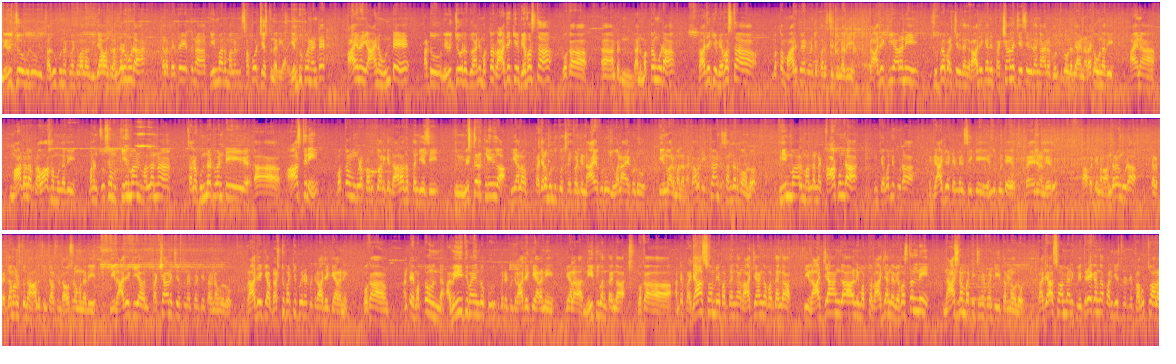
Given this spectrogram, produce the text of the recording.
నిరుద్యోగులు చదువుకున్నటువంటి వాళ్ళ విద్యావంతులు అందరూ కూడా చాలా పెద్ద ఎత్తున తీర్మానం మనల్ని సపోర్ట్ చేస్తున్నారు ఇక ఎందుకు అని అంటే ఆయన ఆయన ఉంటే అటు నిరుద్యోగులకు కానీ మొత్తం రాజకీయ వ్యవస్థ ఒక అంటే దాని మొత్తం కూడా రాజకీయ వ్యవస్థ మొత్తం మారిపోయేటువంటి పరిస్థితి ఉన్నది. రాజకీయాలని శుభ్రపరిచే విధంగా రాజకీయాన్ని ప్రక్షాళన చేసే విధంగా ఆయన గొంతుక ఉన్నది ఆయన నడక ఉన్నది ఆయన మాటల ప్రవాహం ఉన్నది. మనం చూసాం తీర్మాన్ మల్లన్న తనకున్నటువంటి ఆస్తిని మొత్తం కూడా ప్రభుత్వానికి దారాదత్తం చేసి మిస్టర్ క్లీన్గా ఇవాళ ప్రజల ముందుకు వచ్చినటువంటి నాయకుడు యువ నాయకుడు తీన్మార్ మల్లన్న. కాబట్టి ఇట్లాంటి సందర్భంలో తీన్మార్ మల్లన్న కాకుండా ఇంకెవరిని కూడా గ్రాడ్యుయేట్ ఎమ్మెల్సీకి ఎందుకుంటే ప్రయోజనం లేదు. కాబట్టి మనం అందరం కూడా చాలా పెద్ద మనసుతో ఆలోచించాల్సిన అవసరం ఉన్నది. ఈ రాజకీయ ప్రక్షాళన చేస్తున్నటువంటి తరుణంలో రాజకీయ భ్రష్టు పట్టిపోయినటువంటి రాజకీయాలని ఒక అంటే మొత్తం అవినీతిమయంలో కూరుకుపోయినటువంటి రాజకీయాలని ఇలా నీతివంతంగా ఒక అంటే ప్రజాస్వామ్యబద్ధంగా రాజ్యాంగబద్ధంగా ఈ రాజ్యాంగాన్ని మొత్తం రాజ్యాంగ వ్యవస్థల్ని నాశనం పట్టించినటువంటి ఈ తరుణంలో ప్రజాస్వామ్యానికి వ్యతిరేకంగా పనిచేస్తున్నటువంటి ప్రభుత్వాల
